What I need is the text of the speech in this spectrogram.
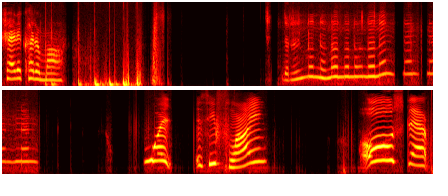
Try to cut him off. What? Is he flying? Oh, snap.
